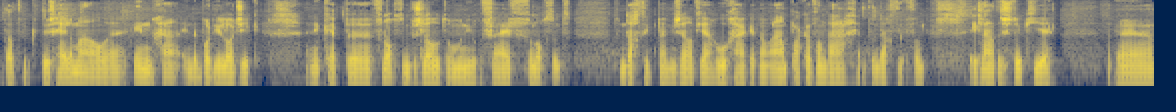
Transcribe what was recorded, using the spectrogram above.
dat ik dus helemaal inga in de Body Logic. En ik heb vanochtend besloten om een uur of vijf vanochtend. Toen dacht ik bij mezelf, ja, hoe ga ik het nou aanpakken vandaag? En toen dacht ik van, ik laat een stukje uh,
